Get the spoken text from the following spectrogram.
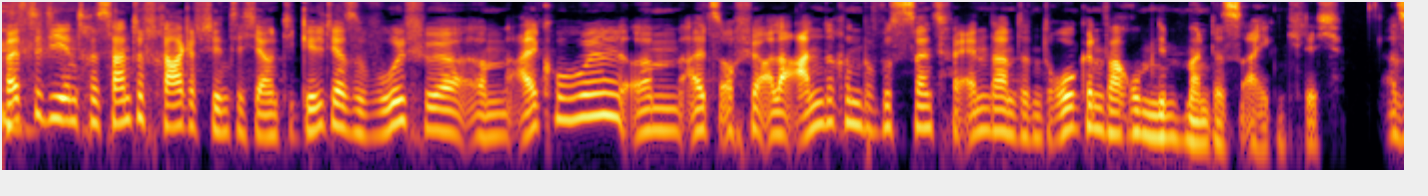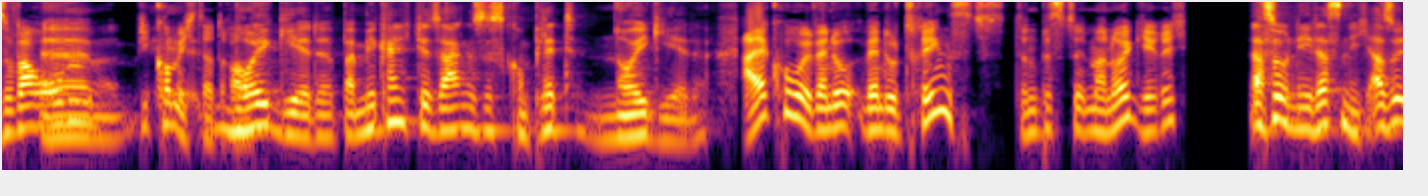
weißt du, die interessante Frage finde ich ja, und die gilt ja sowohl für ähm, Alkohol ähm, als auch für alle anderen bewusstseinsverändernden Drogen. Warum nimmt man das eigentlich? Also warum, ähm, wie komme ich da drauf? Neugierde. Bei mir kann ich dir sagen, es ist komplett Neugierde. Alkohol, wenn du, wenn du trinkst, dann bist du immer neugierig. Ach so, nee, das nicht. Also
